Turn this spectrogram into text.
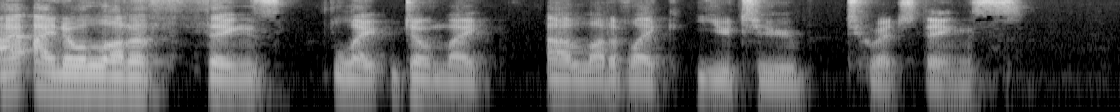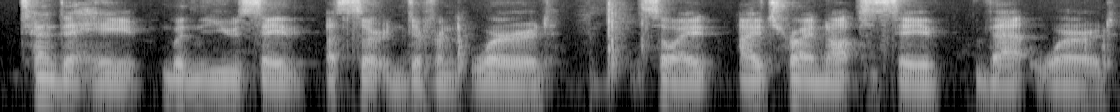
I, I know a lot of things like don't like a lot of like YouTube, Twitch things tend to hate when you say a certain different word. So I, I try not to say that word.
